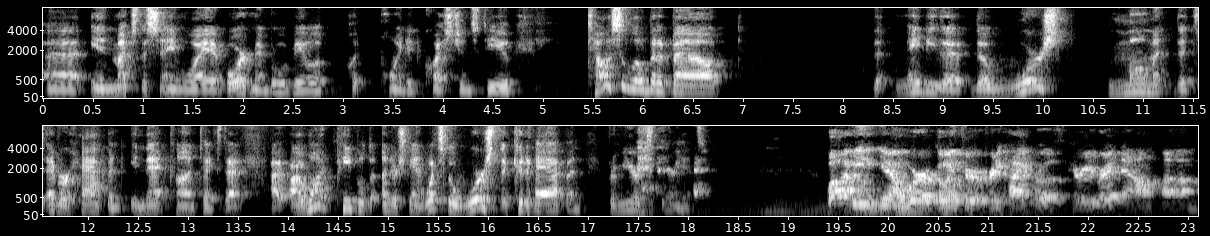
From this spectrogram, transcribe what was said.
uh, in much the same way a board member would be able to put pointed questions to you. Tell us a little bit about the, maybe the, the worst moment that's ever happened in that context. I, I, I, want people to understand what's the worst that could happen from your experience. Well, I mean, you know, we're going through a pretty high growth period right now. Um,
